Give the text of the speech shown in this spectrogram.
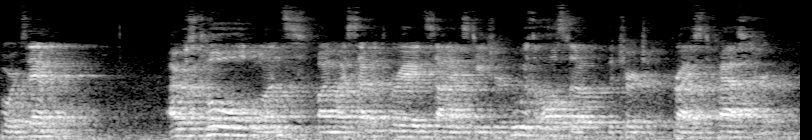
For example, I was told once by my seventh grade science teacher, who was also the Church of Christ pastor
